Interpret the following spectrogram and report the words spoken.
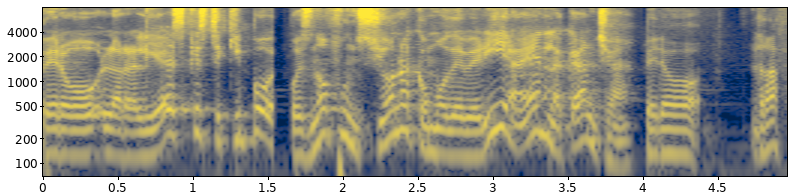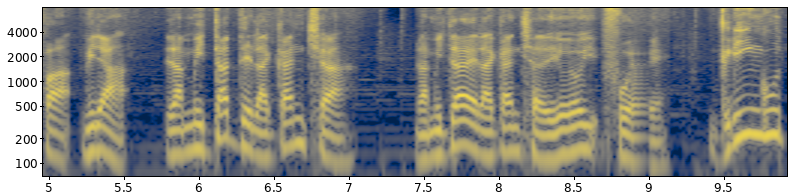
pero la realidad es que este equipo pues no funciona como debería ¿eh? en la cancha. Pero, Rafa, mira, la mitad de la cancha, la mitad de la cancha de hoy fue Greenwood,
